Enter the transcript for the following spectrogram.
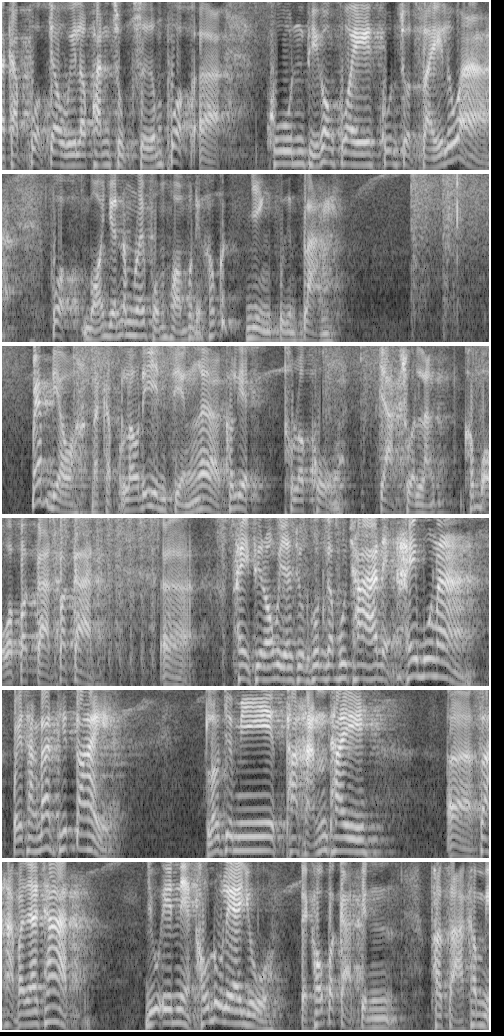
นะครับ พวกเจ้าวีรพันธ์สุขเสริม พวกคูณผีก้องกวยคูณสดใสหรือว่า พวกหมอเยินอำนวยผมหอมพวกนี้เขาก็ยิงปืนปลามแป๊บเดียวนะครับ เราได้ยินเสียงเขาเรียกโทรโขงจากส่วนหลังเขาบอกว่าประกาศประกาศ ให้พี่น้องประชาชนคนกัมพูชาเนี่ยให้มุ่งหน้าไปทางด้านทิศใต้ เราจะมีทหารไทยสหประชาชาติ UN เนี่ยเขาดูแลอยู่ แต่เขาประกาศเป็นภาษาเขม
